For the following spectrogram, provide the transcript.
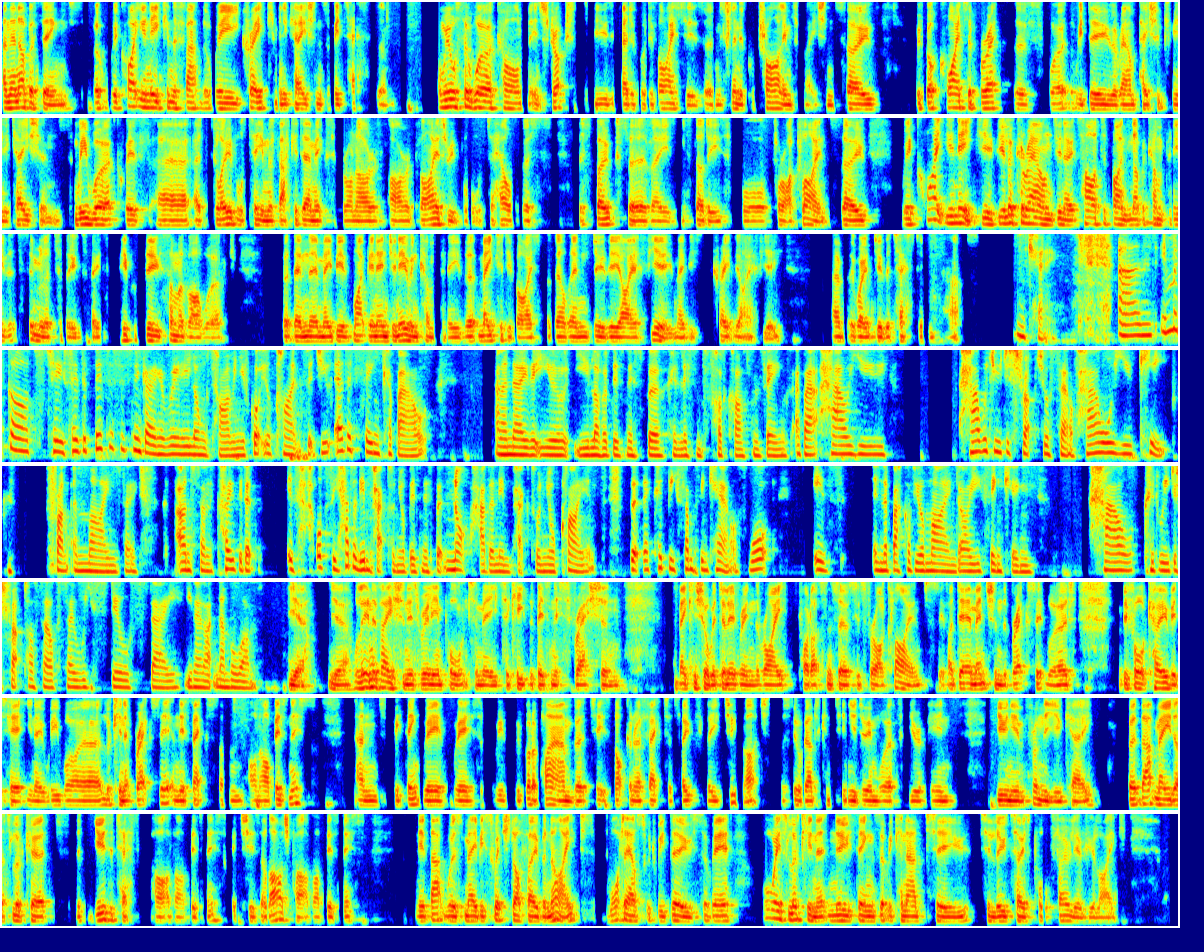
and then other things but we're quite unique in the fact that we create communications and we test them and we also work on instructions for using medical devices and clinical trial information. So we've got quite a breadth of work that we do around patient communications. We work with uh, a global team of academics who are on our, our advisory board to help us bespoke surveys and studies for, for our clients. So we're quite unique. If you look around, you know, it's hard to find another company that's similar to Luto. People do some of our work but then there maybe it might be an engineering company that make a device, but they'll then do the IFU, maybe create the IFU. Um, they won't do the testing, perhaps. Okay. And in regards to, so the business has been going a really long time, and you've got your clients, but do you ever think about? And I know that you you love a business book and listen to podcasts and things about how you how would you disrupt yourself? How will you keep front and mind? So I understand COVID at it's obviously had an impact on your business, but not had an impact on your clients. But there could be something else. What is in the back of your mind? Are you thinking, how could we disrupt ourselves so we still stay, you know, like number one? Yeah, yeah. Well, innovation is really important to me to keep the business fresh and making sure we're delivering the right products and services for our clients. If I dare mention the Brexit word, before COVID hit, you know, we were looking at Brexit and the effects on, on our business. And we think we're, we're, we've, got a plan, but it's not going to affect us, hopefully, too much. We'll still be able to continue doing work for the European Union from the UK. But that made us look at the user testing part of our business, which is a large part of our business, if that was maybe switched off overnight, what else would we do? So we're always looking at new things that we can add to, to Luto's portfolio, if you like.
